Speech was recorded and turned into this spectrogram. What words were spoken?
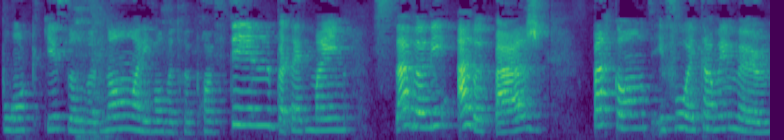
pourront cliquer sur votre nom, aller voir votre profil, peut-être même s'abonner à votre page. Par contre, il faut être quand même euh,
